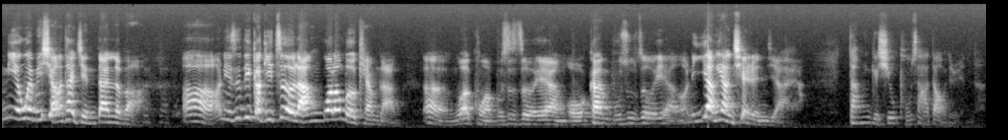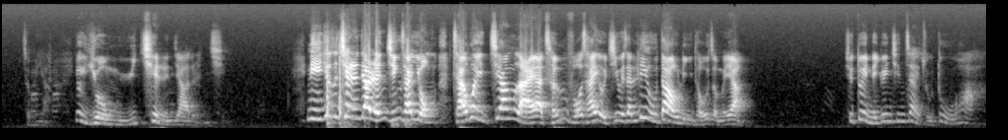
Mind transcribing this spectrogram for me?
你也未免想的太简单了吧？啊，你是你自己做人，我拢无欠人，啊，我看不是这样，我看不是这样哦，你样样欠人家呀。当一个修菩萨道的人呢，怎么样？要勇于欠人家的人情，你就是欠人家人情，才勇才会将来啊成佛，才有机会在六道里头怎么样？去对你的冤亲债主度化，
